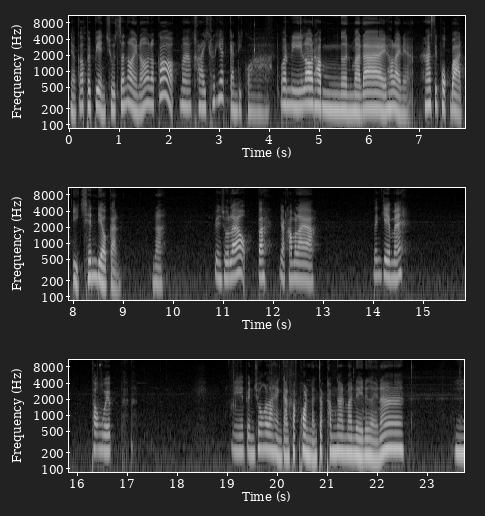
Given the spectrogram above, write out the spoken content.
เดี๋ยวก็ไปเปลี่ยนชุดซะหน่อยเนาะ แล้วก็มาคลายเครียดกันดีกว่า วันนี้เราทำเงินมาได้เท่าไหร่เนี่ย56 บาทอีกเช่นเดียวกันนะ เปลี่ยนชุดแล้วไปอยากทำอะไรอะ่ะ เล่นเกมไหมท่องเว็บ นี่เป็นช่วงเวลาแห่งการพักผ่อนหลังจากทำงานมาเหนื่อยๆนะนี่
